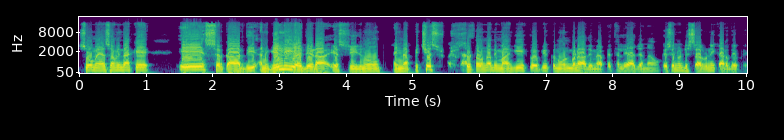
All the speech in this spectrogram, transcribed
ਸੋ ਮੈਂ ਸਮਝਦਾ ਕਿ ਇਹ ਸਰਕਾਰ ਦੀ ਅਣਗਹਿਲੀ ਹੈ ਜਿਹੜਾ ਇਸ ਚੀਜ਼ ਨੂੰ ਇੰਨਾ ਪਿੱਛੇ ਸੁੱਟਾ। ਉਹਨਾਂ ਦੀ ਮੰਗ ਹੀ ਇੱਕ ਵੀ ਕਾਨੂੰਨ ਬਣਾ ਦੇ। ਮੈਂ ਆਪੇ ਥੱਲੇ ਆ ਜਾਣਾ ਉਹ ਕਿਸੇ ਨੂੰ ਡਿਸਟਰਬ ਨਹੀਂ ਕਰਦੇ ਪਏ।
